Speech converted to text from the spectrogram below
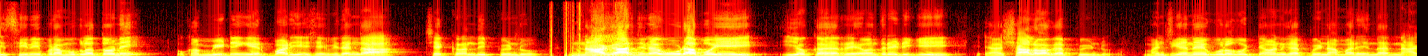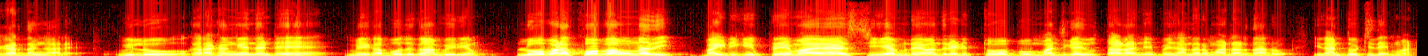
ఈ సినీ ప్రముఖులతోని ఒక మీటింగ్ ఏర్పాటు చేసే విధంగా చక్రం తిప్పిండు. నాగార్జున కూడా పోయి ఈ యొక్క రేవంత్ రెడ్డికి శాల్వ కప్పిండు. మంచిగానే కూలగొట్టామని కప్పిండా మరి ఏందని నాకు అర్థం కాలే. వీళ్ళు ఒక రకంగా ఏంటంటే మేకపోతు గాంభీర్యం. లోబడ కోపం ఉన్నది. బయటికి ప్రేమ ఏ సీఎం రేవంత్ రెడ్డి తోపు మంచిగా చూస్తాడని చెప్పేసి అందరూ మాట్లాడతారు. అంత వచ్చిదే మాట.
